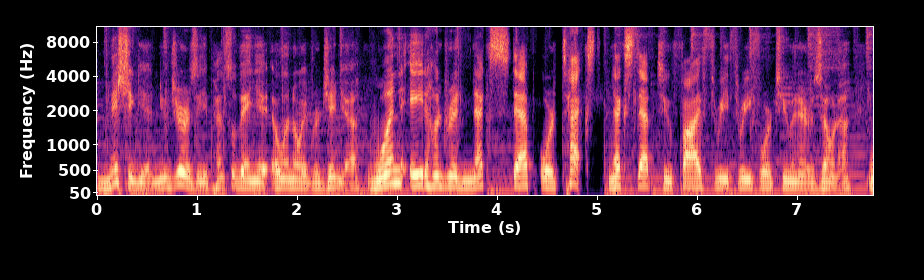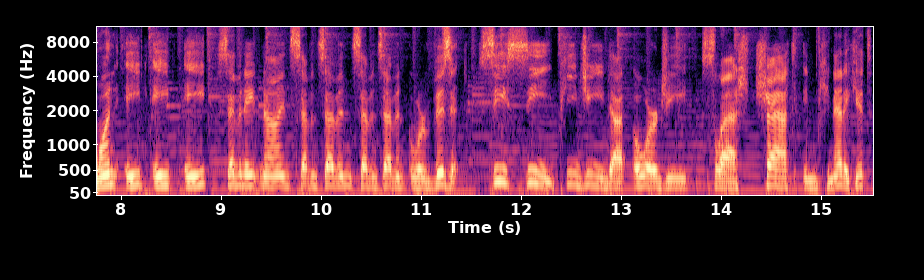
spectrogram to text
Michigan, New Jersey, Pennsylvania, Illinois, Virginia. 1-800-NEXT-STEP or text NEXT STEP to 53342 in Arizona. 1-888-789-7777 or visit ccpg.org slash chat in Connecticut.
